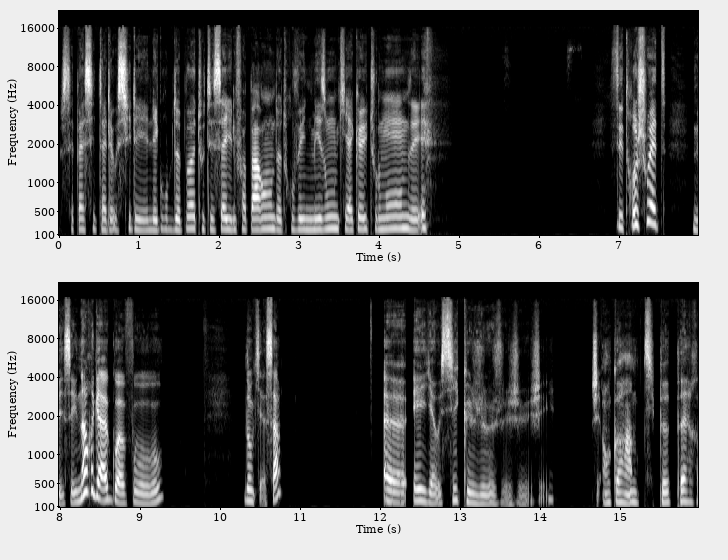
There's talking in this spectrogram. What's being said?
Je sais pas si tu as aussi les, les groupes de potes où tu essayes une fois par an de trouver une maison qui accueille tout le monde. C'est trop chouette. Mais c'est une orga, quoi. Faut... Donc, il y a ça. Et il y a aussi que je, j'ai encore un petit peu peur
